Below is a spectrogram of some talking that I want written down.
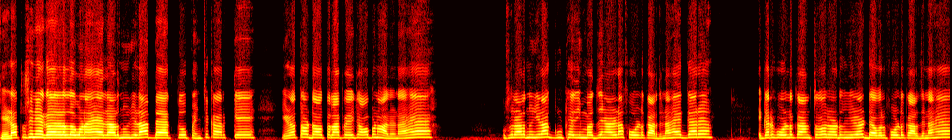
ਜਿਹੜਾ ਤੁਸੀਂ ਨੇ ਅਗਲਾ ਲੜ ਲਗਾਉਣਾ ਹੈ, ਲੜ ਨੂੰ ਜਿਹੜਾ ਬੈਕ ਤੋਂ ਪਿੰਚ ਕਰਕੇ ਜਿਹੜਾ ਤੁਹਾਡਾ ਉਤਲਾ ਪੇਚ ਆ, ਉਹ ਬਣਾ ਲੈਣਾ ਹੈ। ਉਸ ਲੜ ਨੂੰ ਜਿਹੜਾ ਗੂਠੇ ਦੀ ਮਦਦ ਨਾਲ ਜਿਹੜਾ ਫੋਲਡ ਕਰ ਦੇਣਾ ਹੈ ਇੱਧਰ। ਇੱਧਰ ਫੋਲਡ ਕਰਨ ਤੋਂ ਬਾਅਦ ਲੜ ਨੂੰ ਜਿਹੜਾ ਡਬਲ ਫੋਲਡ ਕਰ ਦੇਣਾ ਹੈ।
